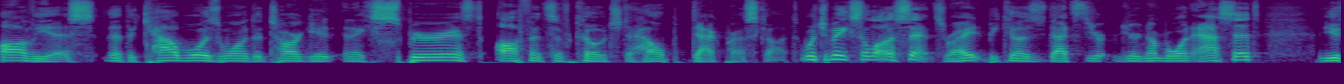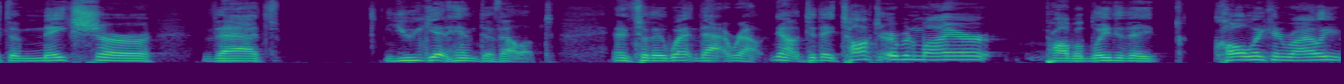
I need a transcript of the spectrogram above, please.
obvious that the Cowboys wanted to target an experienced offensive coach to help Dak Prescott, which makes a lot of sense, right? Because that's your, your number one asset. And You have to make sure that you get him developed. And so they went that route. Now, did they talk to Urban Meyer? Probably. Did they call Lincoln Riley?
